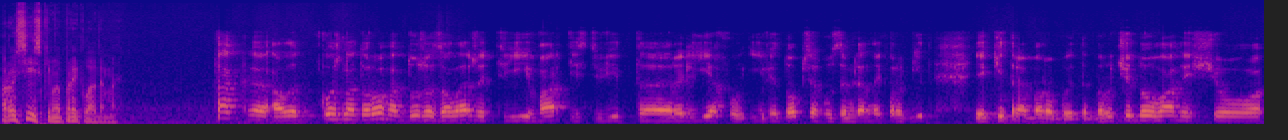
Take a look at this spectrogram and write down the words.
російськими прикладами? Так, е, але кожна дорога дуже залежить її вартість від е, рельєфу і від обсягу земляних робіт, які треба робити. Беручи до уваги, що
